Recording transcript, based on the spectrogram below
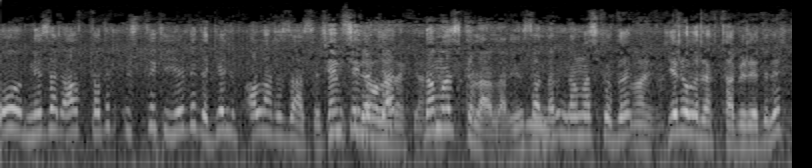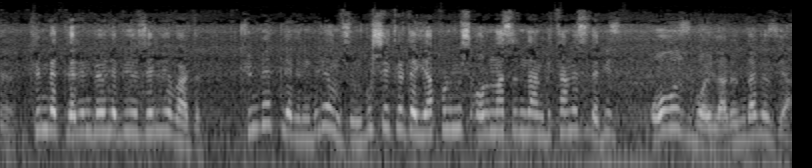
O mezar alttadır. Üstteki yerde de gelip Allah rızası için rekat olarak yani. namaz kılarlar. İnsanların namaz kıldığı be. yer olarak tabir edilir. Evet. Kümbetlerin böyle bir özelliği vardır. Kümbetlerin biliyor musun bu şekilde yapılmış olmasından bir tanesi de biz Oğuz boylarındanız ya.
